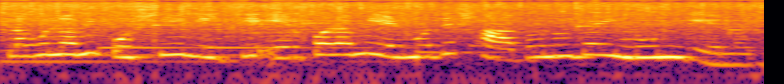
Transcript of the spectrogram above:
মশলাগুলো আমি কষিয়ে নিয়েছি, এরপর আমি এর মধ্যে স্বাদ অনুযায়ী নুন দিয়ে নেব।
